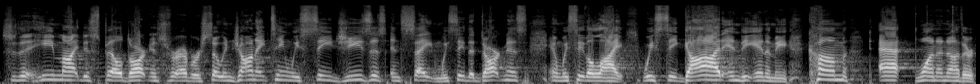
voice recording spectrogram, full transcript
so that he might dispel darkness forever. So in John 18, we see Jesus and Satan. We see the darkness and we see the light. We see God and the enemy come at one another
